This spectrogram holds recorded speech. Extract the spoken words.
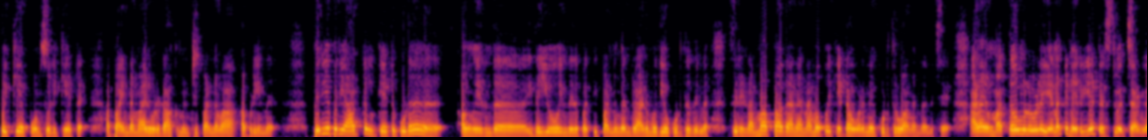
போய் கேட்போம்னு சொல்லி கேட்டேன். அப்பா இந்த மாதிரி ஒரு டாக்குமெண்ட்ரி பண்ணவா அப்படின்னு. பெரிய பெரிய ஆட்கள் கேட்டு கூட அவங்க இந்த இதையோ இந்த இதை பத்தி பண்ணுங்கன்ற அனுமதியோ கொடுத்தது இல்ல சரி நம்ம அப்பா தானே நம்ம போய் கேட்டா உடனே கொடுத்துருவாங்கன்னு நினைச்சேன். ஆனா மத்தவங்களை விட எனக்கு நிறைய டெஸ்ட் வச்சாங்க.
